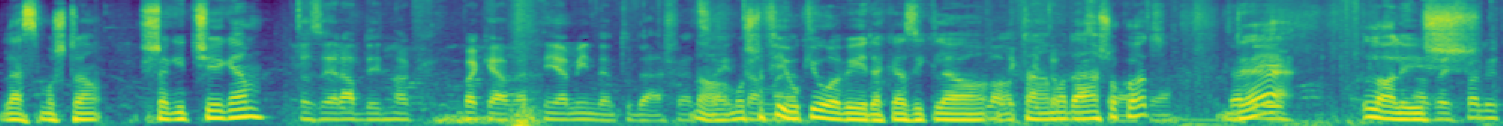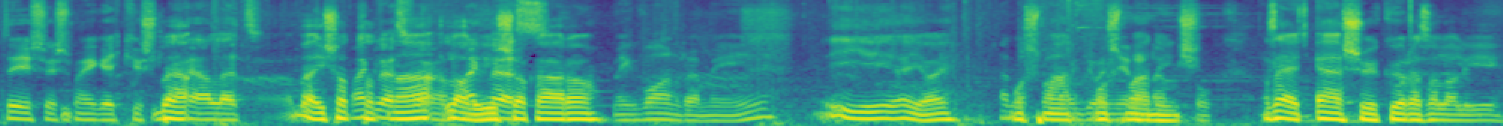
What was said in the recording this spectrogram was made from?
lesz most a segítségem. Itt azért update-nak be kell vetnie minden tudását Na, most a fiúk jól védekezik le a, a támadásokat, de Lali Az egy is felütés, és még egy kis Be- lehellet. be is adhatná, Lali is akár a... Még van remény. Jaj, Hát most már, most már nincs. sok. Az egy első kör az a Lali.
